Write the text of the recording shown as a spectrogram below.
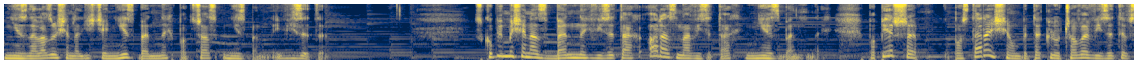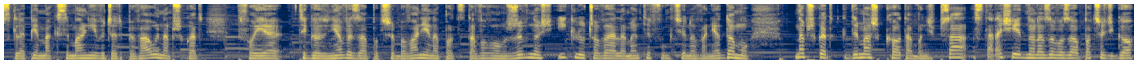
nie znalazły się na liście niezbędnych podczas niezbędnej wizyty. Skupimy się na zbędnych wizytach oraz na wizytach niezbędnych. Po pierwsze, postaraj się, by te kluczowe wizyty w sklepie maksymalnie wyczerpywały np. Twoje tygodniowe zapotrzebowanie na podstawową żywność i kluczowe elementy funkcjonowania domu. Na przykład, gdy masz kota bądź psa, staraj się jednorazowo zaopatrzyć go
